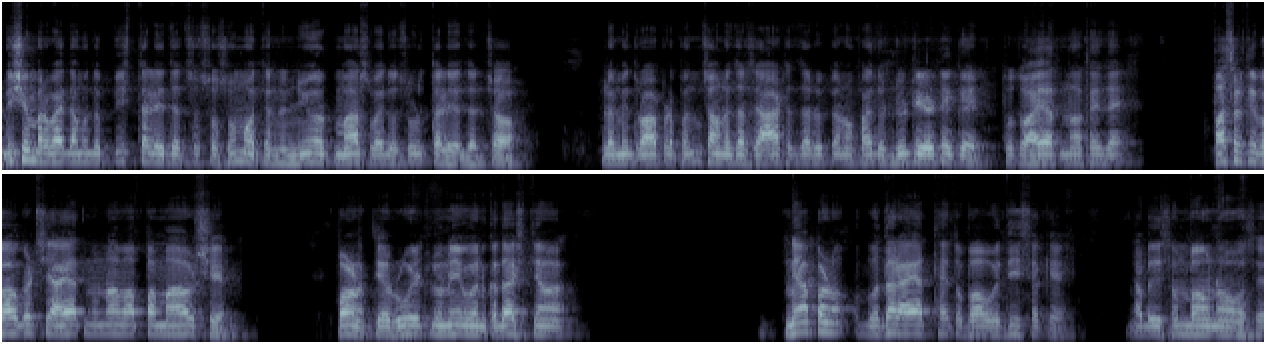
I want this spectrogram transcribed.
ડિસેમ્બર વાયદા મુજબ પિસ્તાલીસ હજાર છસો ચુમ્મોતેર અને ન્યુયોર્ક માર્ચ વાયદો સુડતાલીસ હજાર છ. એટલે મિત્રો, આપણે પંચાવન હજાર છે, આઠ હજાર રૂપિયાનો ફાયદો ડ્યુટી હટી ગઈ, તો તો આયાત ન થઈ જાય. પાછળથી ભાવ ઘટશે, આયાતનું નામ આપવામાં આવશે. પણ તે રૂ એટલું નહીં હોય અને કદાચ ત્યાં ત્યાં પણ વધારે આયાત થાય તો ભાવ વધી શકે. આ બધી સંભાવનાઓ છે.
